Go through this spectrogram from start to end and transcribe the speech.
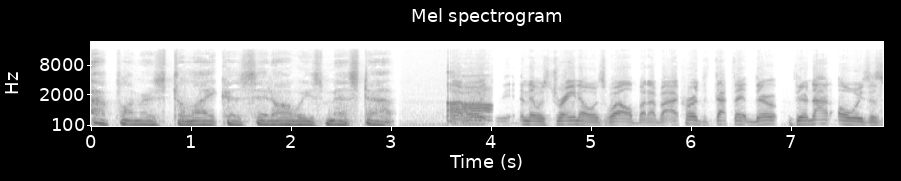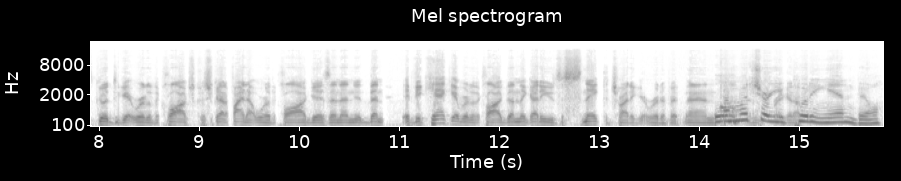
A plumber's delight because it always messed up. I've and there was Drano as well, but I've, I've heard that, that they, they're they're not always as good to get rid of the clogs because you got to find out where the clog is, and then then if you can't get rid of the clog, then they got to use a snake to try to get rid of it. And How and much are you bring up. putting in, Bill?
